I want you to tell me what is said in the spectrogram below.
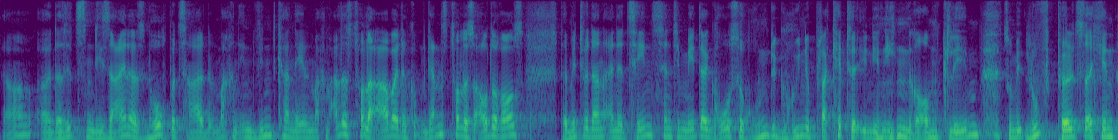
Ja, äh, da sitzen Designer, sind hochbezahlt, machen in Windkanälen, machen alles tolle Arbeit, dann kommt ein ganz tolles Auto raus, damit wir dann eine 10 cm große runde grüne Plakette in den Innenraum kleben, so mit Luftpölzerchen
